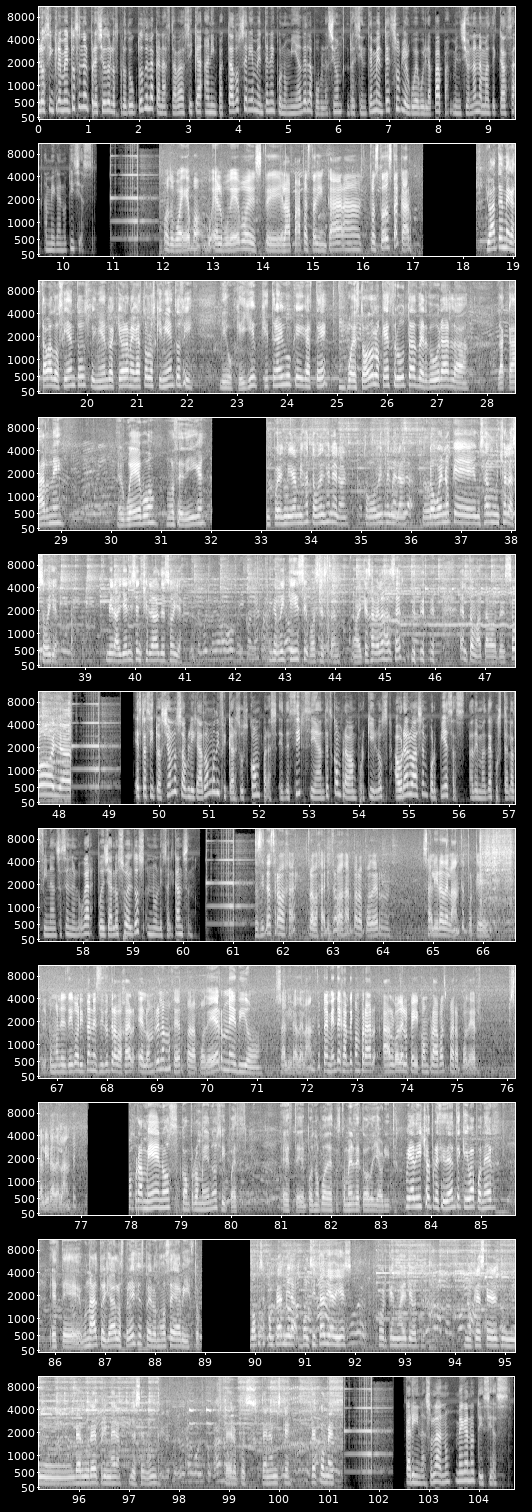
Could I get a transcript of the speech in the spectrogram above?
Los incrementos en el precio de los productos de la canasta básica han impactado seriamente en la economía de la población. Recientemente subió el huevo y la papa, mencionan amas de casa a Mega Noticias. Pues huevo, el huevo, este, la papa está bien cara, pues todo está caro. Yo antes me gastaba 200 viniendo aquí, ahora me gasto los 500 y digo, ¿qué, qué traigo que gasté? Pues todo lo que es frutas, verduras, la, la carne, el huevo, no se diga. Pues mira, mija, todo en general, todo en general. Lo bueno que usan mucho la soya. Mira, ayer hice enchiladas de soya. Y riquísimos están. Hay que saberlas hacer. Entomatados de soya. Esta situación los ha obligado a modificar sus compras, es decir, si antes compraban por kilos, ahora lo hacen por piezas, además de ajustar las finanzas en el hogar, pues ya los sueldos no les alcanzan. Necesitas trabajar, trabajar y trabajar para poder salir adelante, porque como les digo, ahorita necesito trabajar el hombre y la mujer para poder medio salir adelante. También dejar de comprar algo de lo que comprabas para poder salir adelante. Compra menos, compro menos y pues, este, pues no podemos comer de todo ya ahorita. Había dicho el presidente que iba a poner este, un alto ya a los precios, pero no se ha visto. Vamos a comprar, mira, bolsitas de a 10, porque no hay de otra. No crees que es mm, verdura de primera, de segunda. Pero pues tenemos que, que comer. Karina Solano, Mega Noticias.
